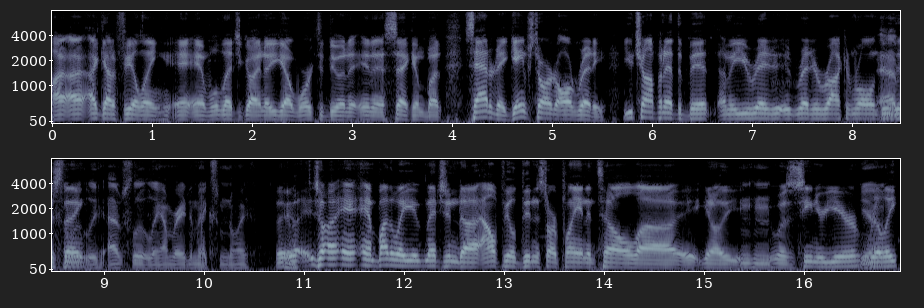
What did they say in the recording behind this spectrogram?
I, I, I got a feeling, and, we'll let you go. I know you got work to do in a, in a second, but Saturday game started already. You chomping at the bit? I mean, you ready ready to rock and roll and do absolutely, this thing? absolutely, absolutely. I'm ready to make some noise. This thing? So, and, and by the way, you mentioned uh, outfield didn't start playing until uh, you know Mhm. it was senior year. Yeah. Really,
